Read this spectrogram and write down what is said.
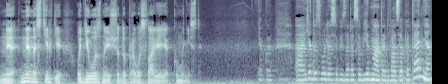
не, не настільки одіозної щодо православ'я, як комуністи. Дякую. Я дозволю собі зараз об'єднати два запитання.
